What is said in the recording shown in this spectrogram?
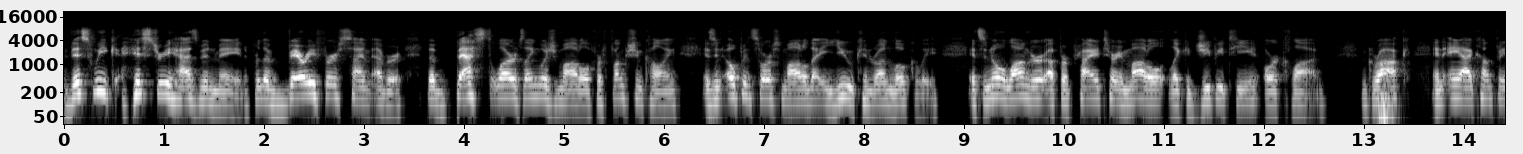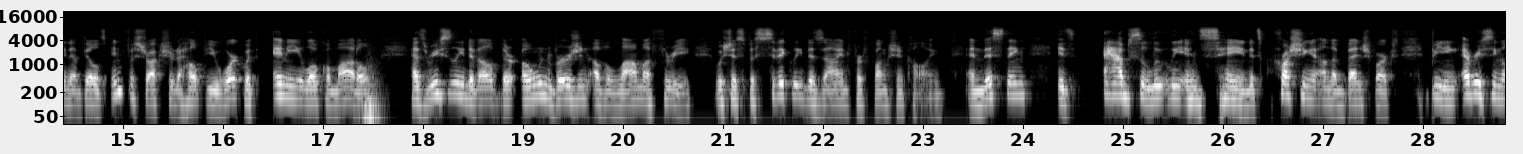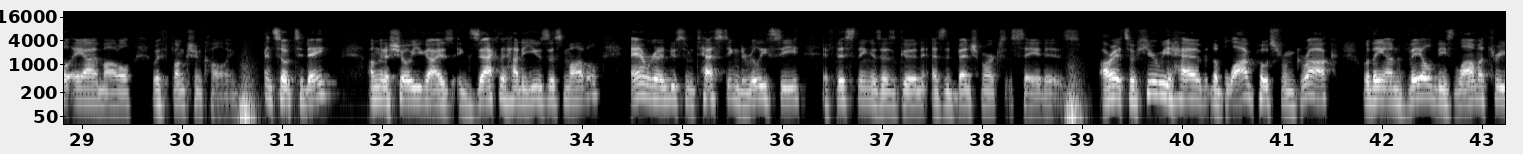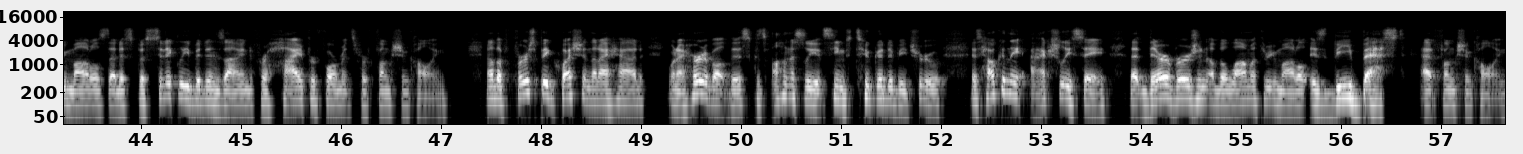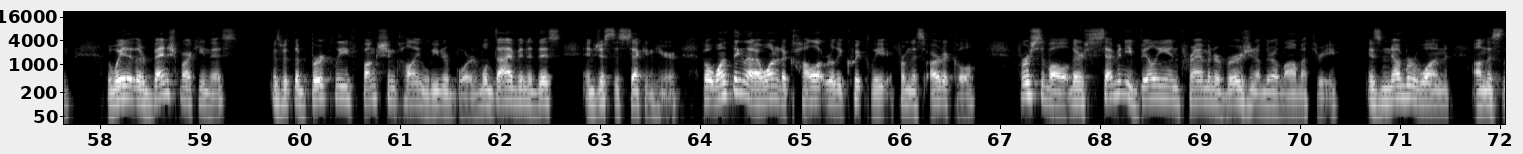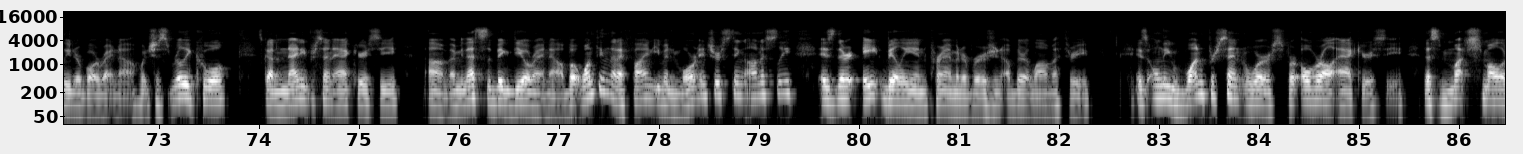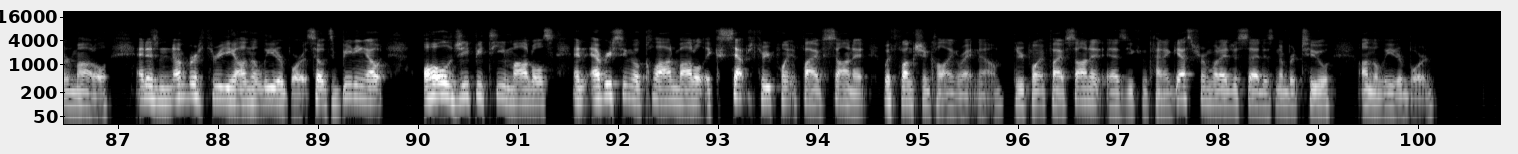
This week, history has been made. For the very first time ever, the best large language model for function calling is an open source model that you can run locally. It's no longer a proprietary model like GPT or Claude. Groq, an AI company that builds infrastructure to help you work with any local model, has recently developed their own version of Llama 3, which is specifically designed for function calling. And this thing is absolutely insane. It's crushing it on the benchmarks, beating every single AI model with function calling. And so today, I'm going to show you guys exactly how to use this model, and we're going to do some testing to really see if this thing is as good as the benchmarks say it is. All right, so here we have the blog post from Groq, where they unveiled these Llama 3 models that have specifically been designed for high performance for function calling. Now, the first big question that I had when I heard about this, because honestly it seems too good to be true, is how can they actually say that their version of the Llama 3 model is the best at function calling? The way that they're benchmarking this is with the Berkeley function calling leaderboard. And we'll dive into this in just a second here. But one thing that I wanted to call out really quickly from this article first of all, their 70 billion parameter version of their Llama 3 is number one on this leaderboard right now, which is really cool. It's got a 90% accuracy. Um, I mean, that's the big deal right now. But one thing that I find even more interesting, honestly, is their 8 billion parameter version of their Llama 3 is only 1% worse for overall accuracy, this much smaller model, and is number three on the leaderboard. So it's beating out all GPT models and every single Claude model except 3.5 Sonnet with function calling right now. 3.5 Sonnet, as you can kind of guess from what I just said, is number two on the leaderboard.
